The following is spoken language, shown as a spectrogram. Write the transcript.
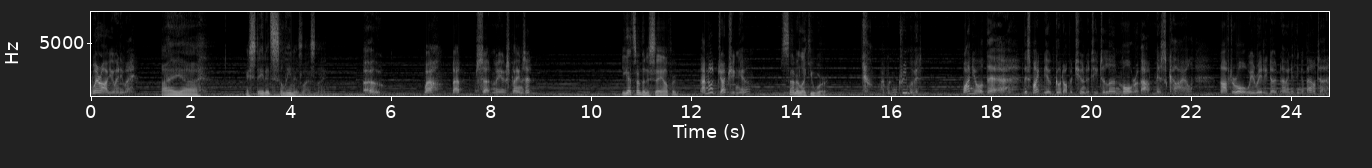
Where are you, anyway? I, uh, I stayed at Selina's last night. Oh. Well, that certainly explains it. You got something to say, Alfred? I'm not judging you. Sounded like you were. I wouldn't dream of it. While you're there, this might be a good opportunity to learn more about Miss Kyle. After all, we really don't know anything about her.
